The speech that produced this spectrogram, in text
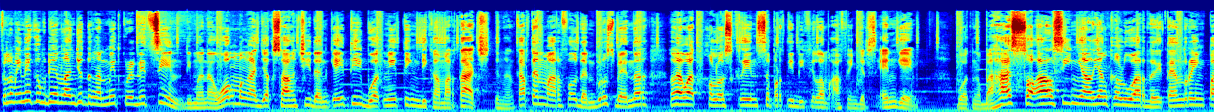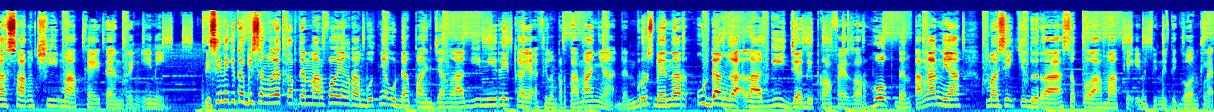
Film ini kemudian lanjut dengan mid credit scene di mana Wong mengajak Shang-Chi dan Katie buat meeting di kamar Touch dengan Captain Marvel dan Bruce Banner lewat holoskrin seperti di film Avengers Endgame buat ngebahas soal sinyal yang keluar dari Ten Ring pas Shang-Chi makai Ten Ring ini. Di sini kita bisa ngeliat Captain Marvel yang rambutnya udah panjang lagi mirip kayak film pertamanya dan Bruce Banner udah nggak lagi jadi Profesor Hulk dan tangannya masih cedera setelah makai Infinity Gauntlet.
